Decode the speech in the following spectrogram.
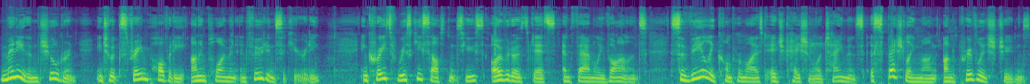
many of them children, into extreme poverty, unemployment, and food insecurity, increased risky substance use, overdose deaths, and family violence, severely compromised educational attainments, especially among underprivileged students.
